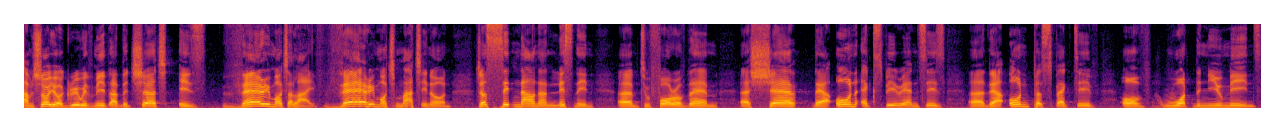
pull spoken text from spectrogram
I'm sure you agree with me that the church is very much alive, very much marching on. Just sitting down and listening um, to four of them uh, share their own experiences, uh, their own perspective of what the new means.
